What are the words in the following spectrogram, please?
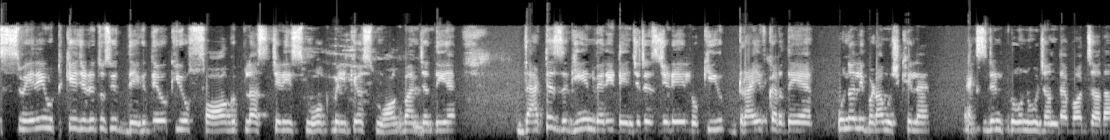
ਸਵੇਰੇ ਉੱਠ ਕੇ ਜਿਹੜੇ ਤੁਸੀਂ ਦੇਖਦੇ ਹੋ ਕਿ ਉਹ ਫੌਗ ਪਲੱਸ ਜਿਹੜੀ ਸਮੋਕ ਮਿਲ ਕੇ ਉਹ ਸਮੌਗ ਬਣ ਜਾਂਦੀ ਹੈ, that is again very dangerous ਜਿਹੜੇ ਲੋਕੀ ਡਰਾਈਵ ਕਰਦੇ ਆ ਉਹਨਾਂ ਲਈ ਬੜਾ ਮੁਸ਼ਕਿਲ ਹੈ। ਐਕਸੀਡੈਂਟ ਪ੍ਰੋਨ ਹੋ ਜਾਂਦਾ ਹੈ ਬਹੁਤ ਜ਼ਿਆਦਾ।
